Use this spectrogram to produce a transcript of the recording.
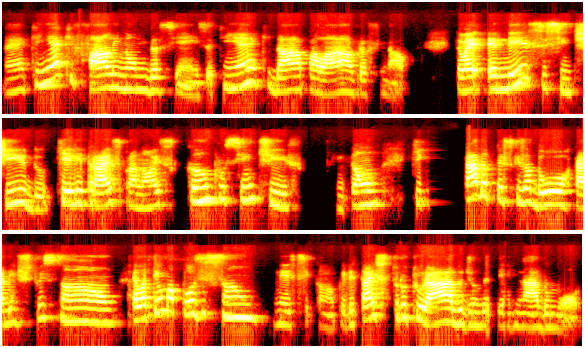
Né? Quem é que fala em nome da ciência? Quem é que dá a palavra final? Então, é, é nesse sentido que ele traz para nós campo científico. Então, que cada pesquisador, cada instituição, ela tem uma posição nesse campo, ele está estruturado de um determinado modo.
